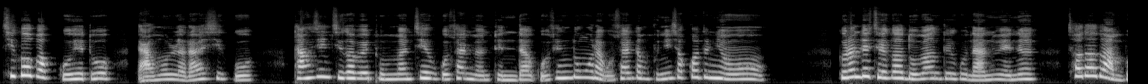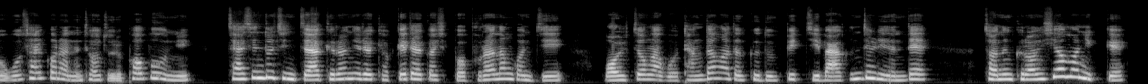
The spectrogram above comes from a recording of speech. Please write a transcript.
치고받고 해도 나 몰라라 하시고 당신 지갑에 돈만 채우고 살면 된다고 생동을 하고 살던 분이셨거든요. 그런데 제가 노망 들고 난 후에는 쳐다도 안 보고 살 거라는 저주를 퍼부으니 자신도 진짜 그런 일을 겪게 될까 싶어 불안한 건지 멀쩡하고 당당하던 그 눈빛이 막 흔들리는데 저는 그런 시어머니께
